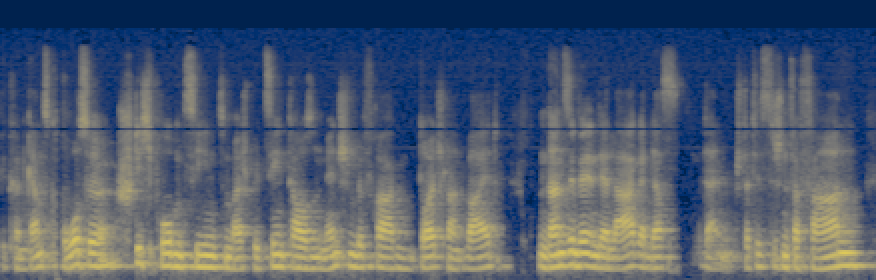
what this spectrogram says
wir können ganz große Stichproben ziehen, zum Beispiel 10.000 Menschen befragen, deutschlandweit und dann sind wir in der Lage, das mit einem statistischen Verfahren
